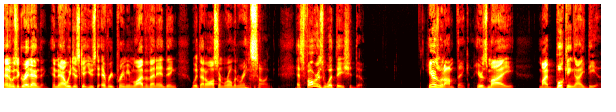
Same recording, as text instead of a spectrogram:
And it was a great ending. And now we just get used to every premium live event ending with that awesome Roman Reigns song. As far as what they should do, here's what I'm thinking. Here's my my booking idea.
